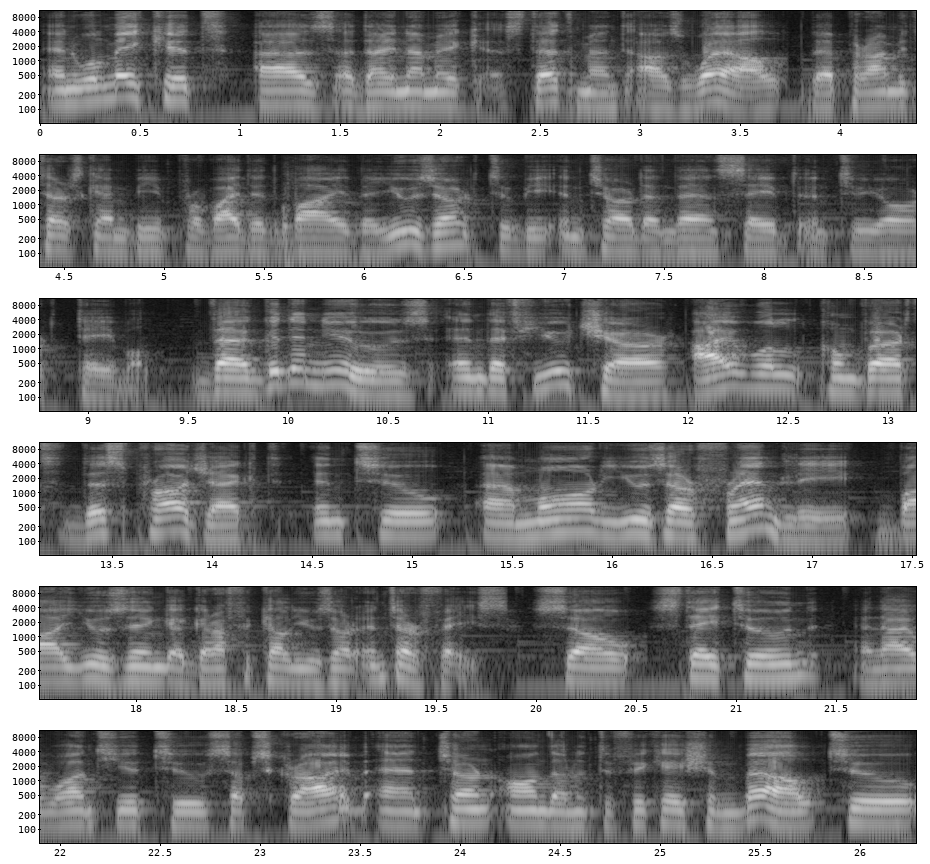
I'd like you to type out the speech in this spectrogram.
and we'll make it as a dynamic statement as well. The parameters can be provided by the user to be entered and then saved into your table. The good news in the future, I will convert this project into a more user friendly by using a graphical user interface. So stay tuned and I want you to subscribe and turn on the notification bell to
